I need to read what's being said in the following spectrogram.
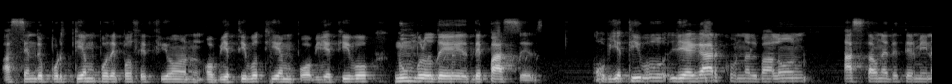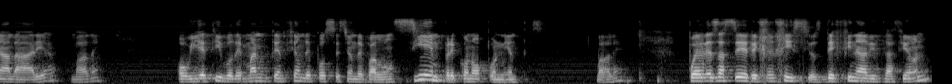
haciendo por tiempo de posesión, objetivo tiempo, objetivo número de, de pases, objetivo llegar con el balón hasta una determinada área, ¿vale? Objetivo de manutención de posesión de balón siempre con oponentes, ¿vale? Puedes hacer ejercicios de finalización,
